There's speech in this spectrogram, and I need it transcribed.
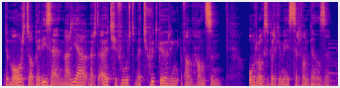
De moord op Elisa en Maria werd uitgevoerd met goedkeuring van Hansen, oorlogsburgemeester van Bilzen.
